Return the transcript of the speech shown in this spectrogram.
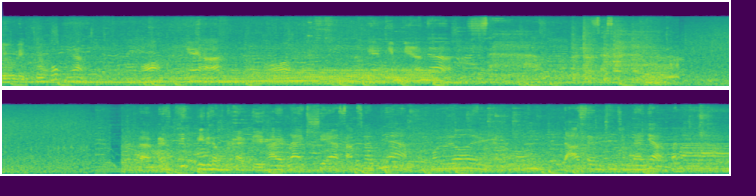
du lịch Phú Quốc nha. Ồ, nghe hả? Ồ, nghe kiếm nghĩa nha. Là nếu thích video này thì hãy like, share, subscribe nha. Mọi người ơi cảm ơn đã xem chương trình này nha. Bye bye.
